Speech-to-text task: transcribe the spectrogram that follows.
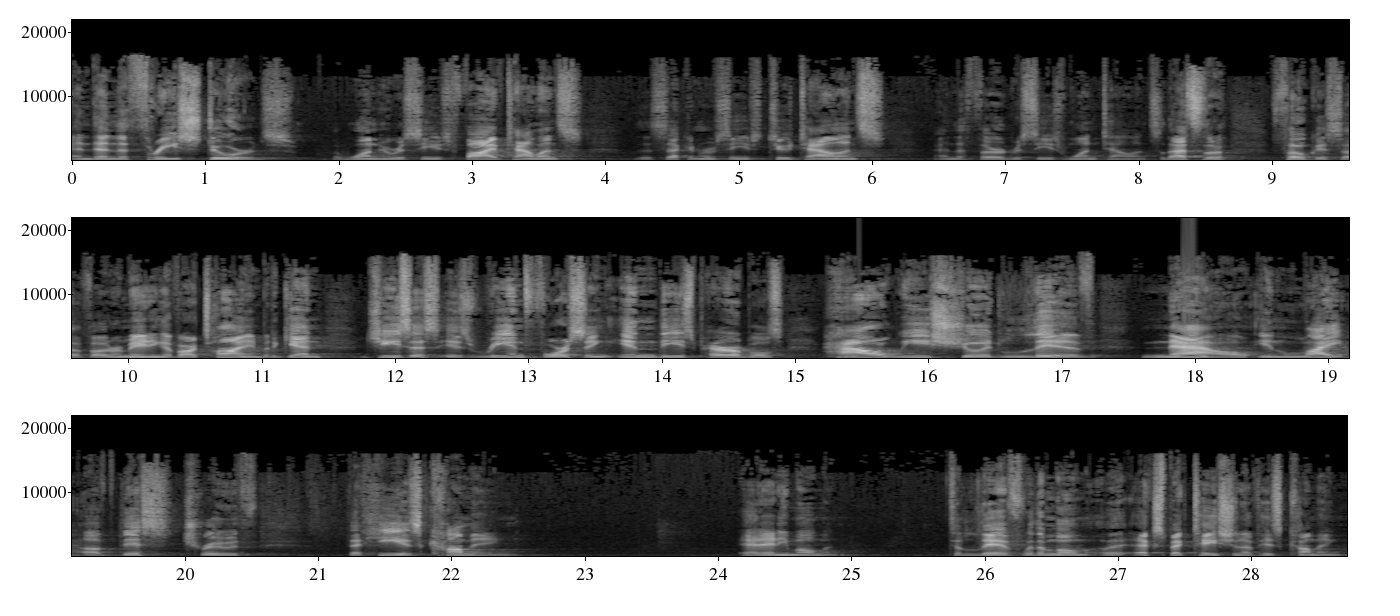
and then the three stewards the one who receives five talents, the second receives two talents, and the third receives one talent. So that's the focus of the remaining of our time. But again, Jesus is reinforcing in these parables how we should live now in light of this truth that he is coming at any moment to live with a moment, uh, expectation of his coming.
